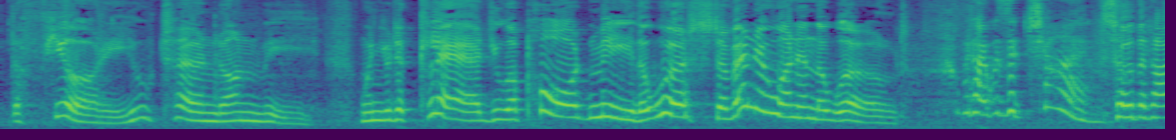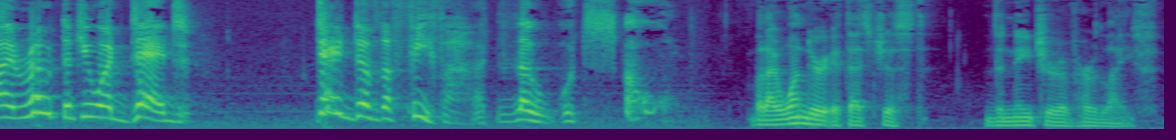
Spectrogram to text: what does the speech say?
The fury you turned on me when you declared you abhorred me, the worst of anyone in the world, But I was a child. so that I wrote that you were dead. Dead of the fever at Lowood School. but I wonder if that's just the nature of her life.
